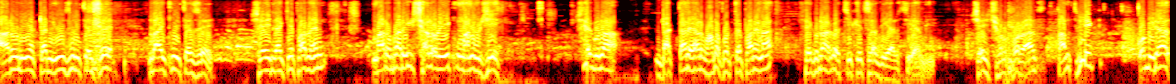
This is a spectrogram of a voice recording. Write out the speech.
আর উনি একটা নিউজ নিতেছে লাইক নিতেছে। সেই লাইকে পাবেন পারিবারিক শারীরিক, মানসিক, সেগুলা ডাক্তারে আর ভালো করতে পারে না। সেগুলো আরও চিকিৎসা দিয়ে আসছি আমি। সেই সর্পরাজ তান্ত্রিক কবিরাজ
